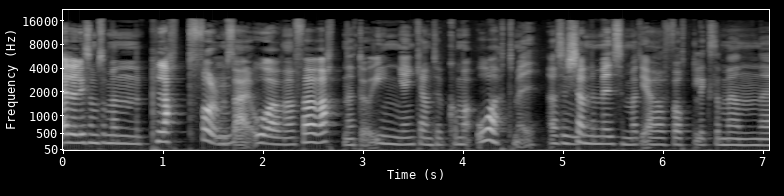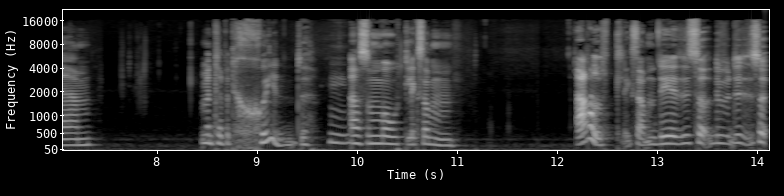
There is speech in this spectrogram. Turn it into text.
Eller liksom som en plattform så här ovanför vattnet och ingen kan typ komma åt mig. Alltså jag kände mig som att jag har fått liksom en... eh, Men typ ett skydd. Mm. Alltså mot liksom allt liksom. Det är, så, det är så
